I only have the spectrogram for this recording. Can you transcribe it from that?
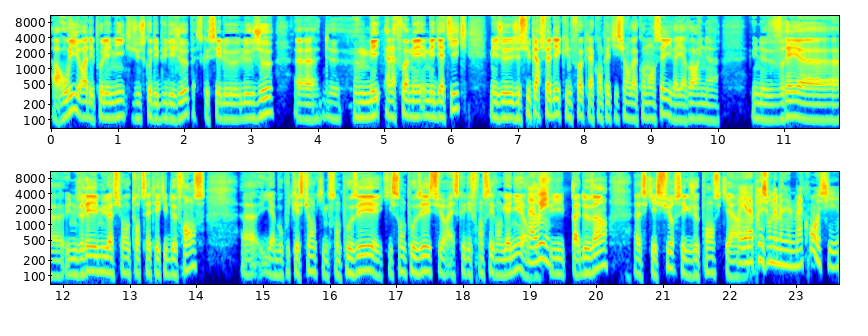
Alors oui, il y aura des polémiques jusqu'au début des jeux parce que c'est le, le jeu euh, de, mais à la fois mé- médiatique, mais je, je suis persuadé qu'une fois que la compétition va commencer, il va y avoir une, une, vraie, euh, une vraie émulation autour de cette équipe de France. Euh, il y a beaucoup de questions qui me sont posées et qui sont posées sur est-ce que les Français vont gagner? Alors Bah je oui. suis pas devin. Euh, ce qui est sûr, c'est que je pense qu'il y a, Il y a la pression d'Emmanuel Macron aussi.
